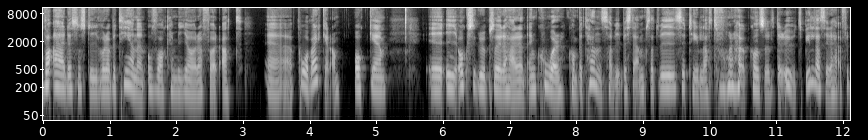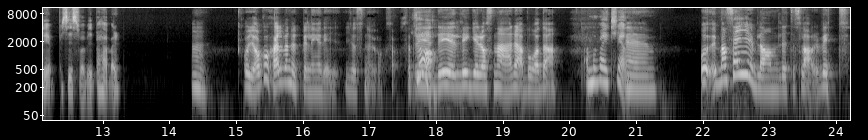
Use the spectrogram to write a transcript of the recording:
vad är det som styr våra beteenden och vad kan vi göra för att eh, påverka dem? Och eh, i Oxy Group så är det här en, en core-kompetens har vi bestämt, så att vi ser till att våra konsulter utbildas i det här, för det är precis vad vi behöver. Mm. Och jag går själv en utbildning i det just nu också, så ja. det, det ligger oss nära båda. Ja, men verkligen. Eh, och man säger ibland lite slarvigt,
